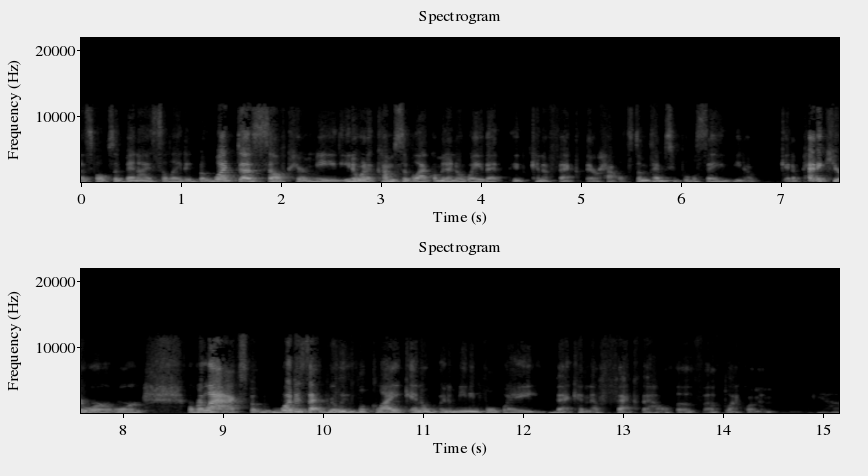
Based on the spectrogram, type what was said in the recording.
as folks have been isolated. But what does self care mean, you know, when it comes to Black women in a way that it can affect their health? Sometimes people will say, you know, get a pedicure or, or, relax, but what does that really look like in a, in a meaningful way that can affect the health of, of Black women? Yeah,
